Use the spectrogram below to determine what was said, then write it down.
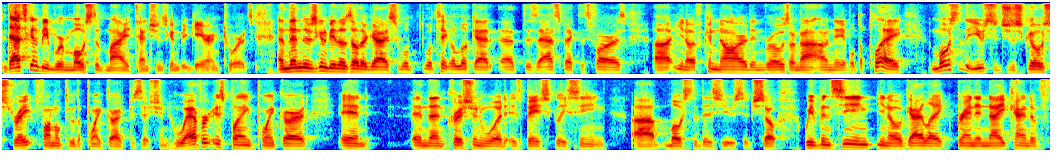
that's going to be where most of my attention is going to be gearing towards. And then there's going to be those other guys. So we'll, we'll take a look at, at this aspect as far as, uh, you know, if Kennard and Rose are not unable to play, most of the usage just goes straight funneled through the point guard position. Whoever is playing point guard and and then Christian Wood is basically seeing uh, most of this usage. So we've been seeing, you know, a guy like Brandon Knight kind of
